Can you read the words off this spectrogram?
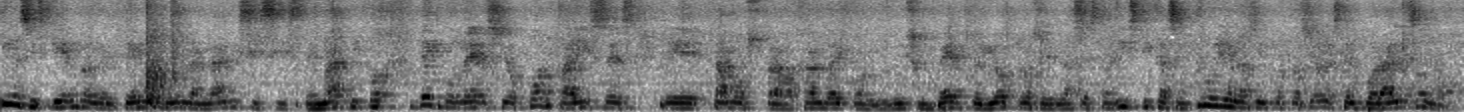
insistiendo en el tema de un análisis sistemático de comercio por países, eh, estamos trabajando ahí con Luis Humberto y otros. Eh, las estadísticas incluyen las importaciones temporales o no.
